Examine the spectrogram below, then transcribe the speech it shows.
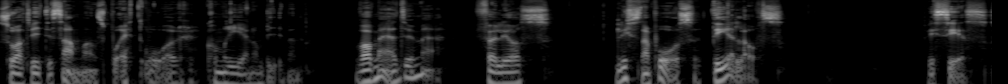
Så att vi tillsammans på ett år kommer igenom Bibeln. Var med du med. Följ oss, lyssna på oss, dela oss. Vi ses.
